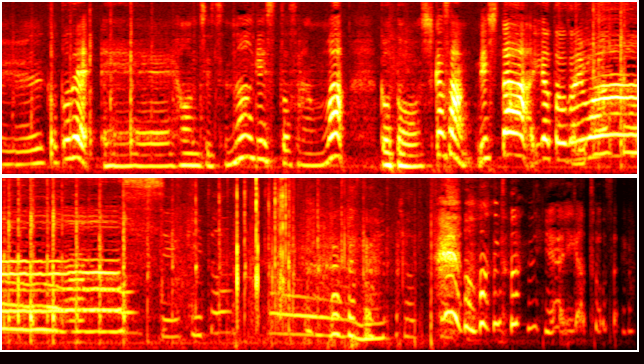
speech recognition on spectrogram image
ということで、えー、本日のゲストさんは後藤歯科さんでした。ありがとうございます。素敵だった。本当にありがとうございま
